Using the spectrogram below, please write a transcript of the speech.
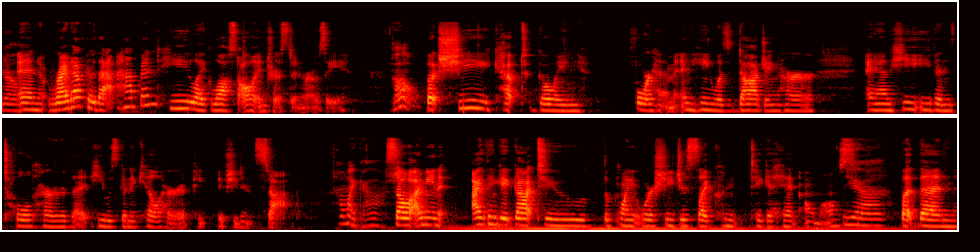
no. and right after that happened he like lost all interest in Rosie oh. but she kept going for him and he was dodging her and he even told her that he was going to kill her if, he, if she didn't stop Oh my gosh. so i mean i think it got to the point where she just like couldn't take a hint almost yeah. but then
